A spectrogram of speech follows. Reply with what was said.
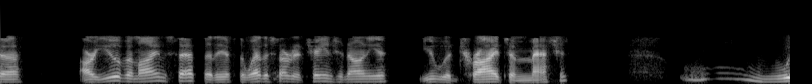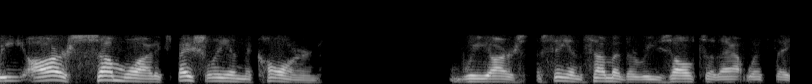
uh, are you of a mindset that if the weather started changing on you, you would try to match it? We are somewhat, especially in the corn, we are seeing some of the results of that with the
